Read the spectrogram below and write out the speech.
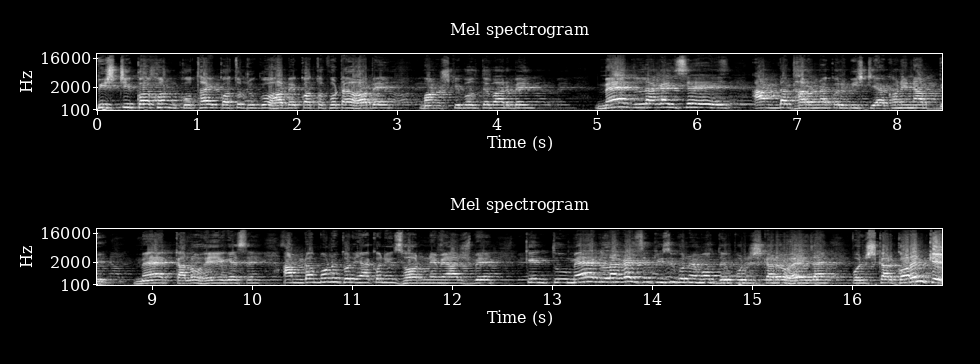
বৃষ্টি কখন, কোথায়, কতটুকু হবে, কত ফোঁটা হবে, মানুষ কি বলতে পারবে? ম্যাঘ লাগাইছে, আমরা ধারণা করি বৃষ্টি এখনই নামবে। ম্যাঘ কালো হয়ে গেছে, আমরা মনে করি এখনই ঝড় নেমে আসবে। কিন্তু ম্যাঘ লাগাইছে কিছুক্ষণের মধ্যে পরিষ্কার হয়ে যায়। পরিষ্কার করেন কে?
